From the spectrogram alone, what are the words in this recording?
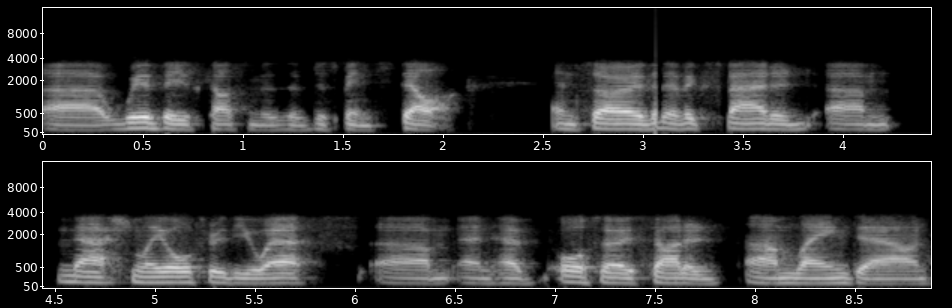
uh, with these customers have just been stellar. And so they've expanded um, nationally all through the US um, and have also started um, laying down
